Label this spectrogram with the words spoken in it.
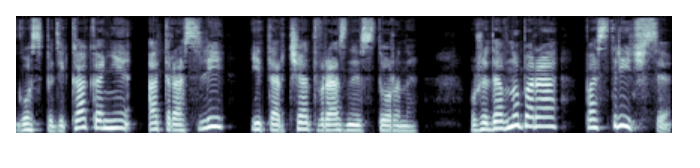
Господи, как они отросли и торчат в разные стороны. Уже давно пора постричься.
